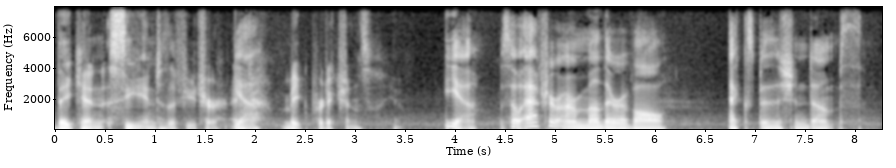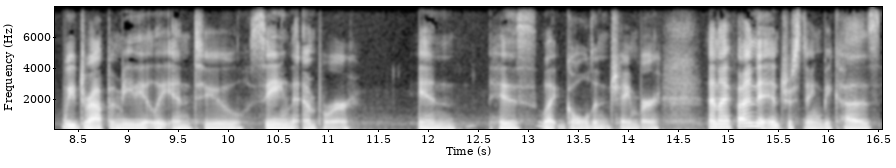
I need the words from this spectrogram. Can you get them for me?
they can see into the future and Yeah. make predictions. Yeah. Yeah. So after our mother of all exposition dumps, we drop immediately into seeing the emperor in his like golden chamber. And I find it interesting because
